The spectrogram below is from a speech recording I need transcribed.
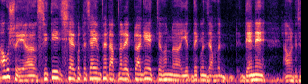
অবশ্যই আহ, স্মৃতি শেয়ার করতে চাই। ইনফ্যাক্ট আপনারা একটু আগে যখন ইয়ে দেখলেন যে আমাদের ডেনে আমার কিছু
